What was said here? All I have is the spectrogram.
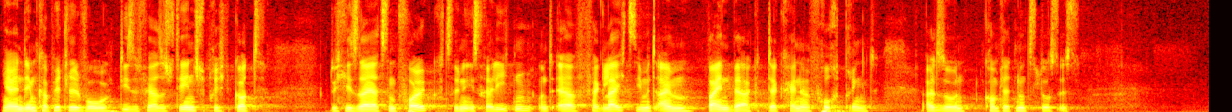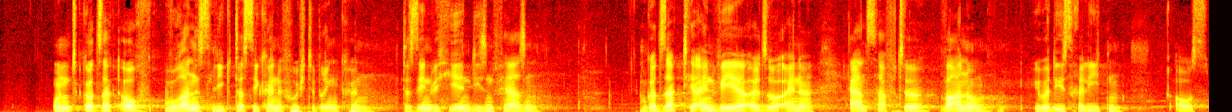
Ja, in dem Kapitel, wo diese Verse stehen, spricht Gott durch Jesaja zum Volk, zu den Israeliten, und er vergleicht sie mit einem Weinberg, der keine Frucht bringt, also komplett nutzlos ist. Und Gott sagt auch, woran es liegt, dass sie keine Früchte bringen können. Das sehen wir hier in diesen Versen. Gott sagt hier ein Wehe, also eine ernsthafte Warnung über die Israeliten aus,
